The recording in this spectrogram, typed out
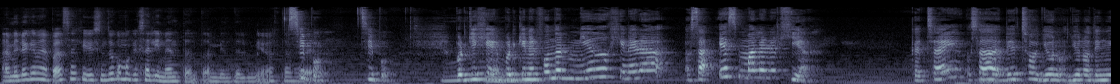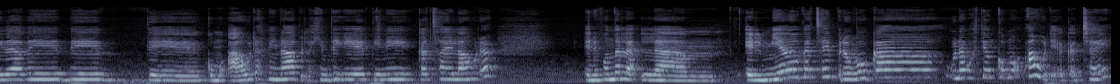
me, a mí lo que me pasa es que yo siento como que se alimentan también del miedo. Sí, po, sí, po. Porque, ge- porque en el fondo el miedo genera, o sea, es mala energía. ¿Cachai? O sea, de hecho yo no, yo no tengo idea de, de, de como auras ni nada, pero la gente que tiene cacha del aura, en el fondo la, la, el miedo, ¿cachai? Provoca una cuestión como áurea, ¿cachai?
